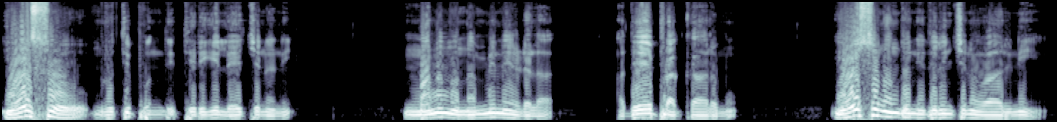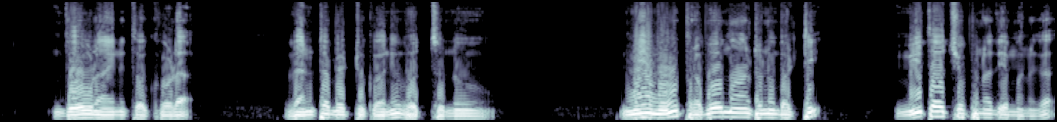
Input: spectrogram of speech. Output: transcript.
యేసు మృతి పొంది తిరిగి లేచినని మనము నమ్మిన ఎడల అదే ప్రకారము యోసునందు నిద్రించిన వారిని దేవుడు ఆయనతో కూడా వెంటబెట్టుకొని వచ్చును. మేము ప్రభు మాటను బట్టి మీతో చెప్పినదేమనగా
